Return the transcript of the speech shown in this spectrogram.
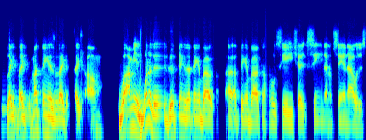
like like my thing is like like um well, I mean, one of the good things I think about I think about the whole CH scene that I'm saying now is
